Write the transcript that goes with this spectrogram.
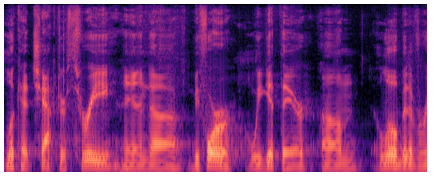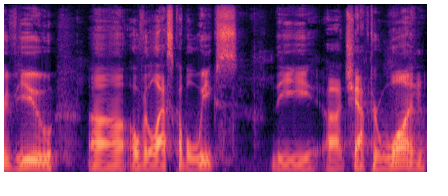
look at chapter 3. And uh, before we get there, um, a little bit of a review uh, over the last couple weeks. The uh, chapter one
